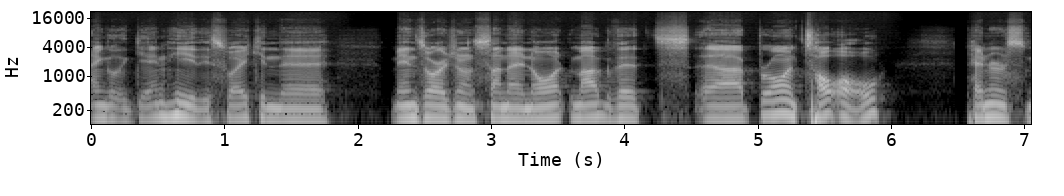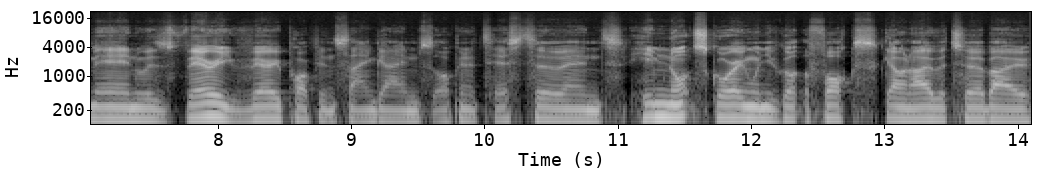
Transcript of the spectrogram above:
angle again here this week in the men's origin on Sunday night. Mug that uh, Brian To'o, Penrith's man, was very very popular in same games. I can attest to, and him not scoring when you've got the Fox going over Turbo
